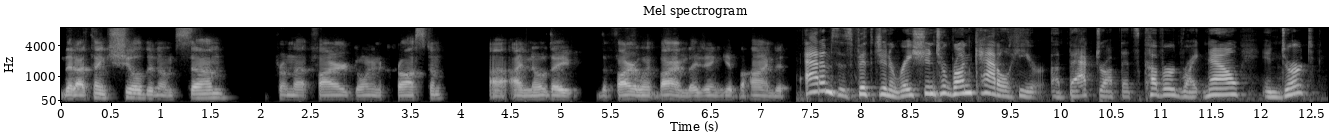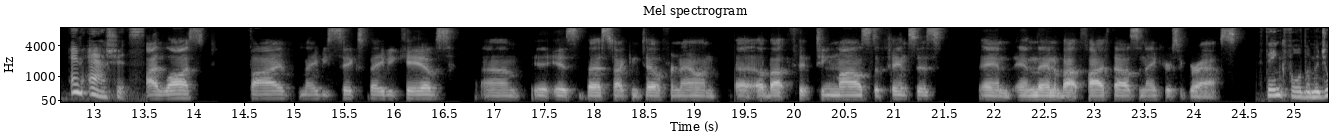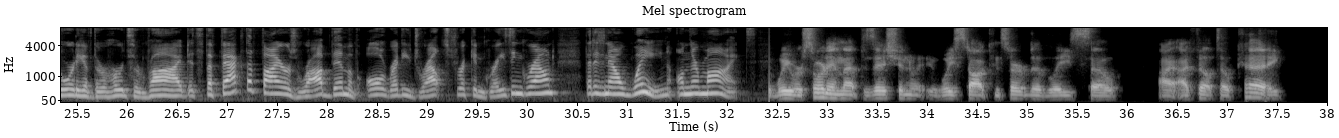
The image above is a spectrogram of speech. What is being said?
that I think shielded them some from that fire going across them. Uh, I know they the fire went by them; they didn't get behind it. Adams is fifth generation to run cattle here, a backdrop that's covered right now in dirt and ashes. I lost five, maybe six baby calves. Um, is the best I can tell for now, and uh, about 15 miles of fences, and and then about 5,000 acres of grass. Thankful the majority of their herd survived, it's the fact the fires robbed them of already drought stricken grazing ground that is now weighing on their minds. We were sort of in that position. We stocked conservatively, so I, I felt okay,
